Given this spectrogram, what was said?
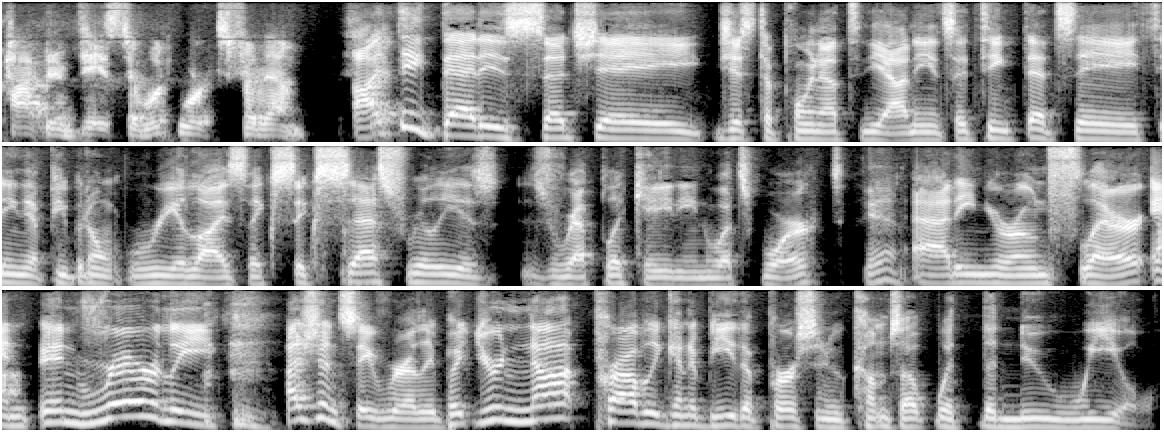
copied and pasted what works for them. I think that is such a just to point out to the audience. I think that's a thing that people don't realize. Like success really is is replicating what's worked, Yeah. adding your own flair, and and rarely, I shouldn't say rarely, but you're not probably going to be the person who comes up with the new wheel.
